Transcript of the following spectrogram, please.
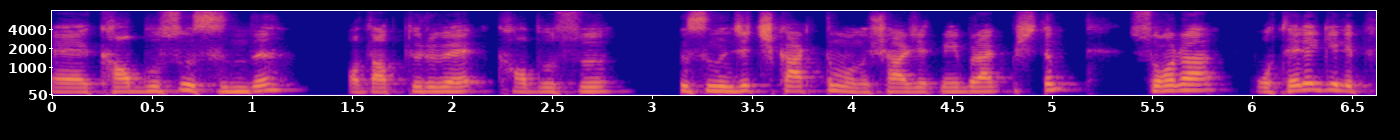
e, kablosu ısındı. Adaptörü ve kablosu ısınınca çıkarttım onu, şarj etmeyi bırakmıştım. Sonra otele gelip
